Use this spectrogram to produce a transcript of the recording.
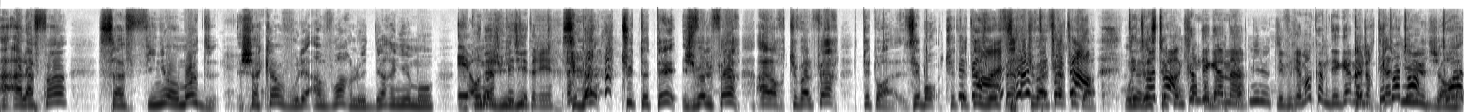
à, à la fin, ça finit en mode chacun voulait avoir le dernier mot. Et coup, on moi, a je lui dis, de rire. c'est bon, tu te tais, je vais le faire. Alors tu vas le faire, tais-toi. C'est bon, tu te tais, je vais le faire, tu vas le faire, tais-toi. On est Tais-toi, resté toi, comme des gamins. 4 minutes. Mais vraiment comme des gamins. Genre tais-toi, toi, genre, toi,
